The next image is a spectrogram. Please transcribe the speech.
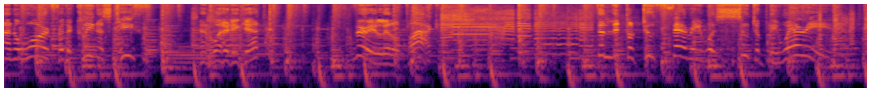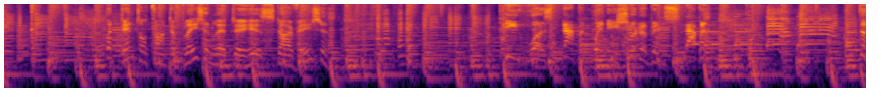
An award for the cleanest teeth. And what did he get? Very little plaque. The little tooth fairy was suitably wary. But dental contemplation led to his starvation. He was napping when he should have been snapping. The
